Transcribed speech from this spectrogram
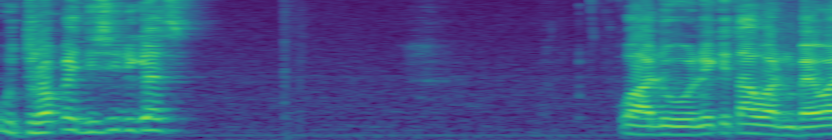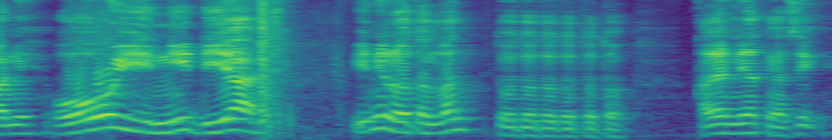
uh dropnya di sini guys. Waduh ini kita one by one nih. Oh ini dia. Ini loh teman-teman. Tuh tuh tuh tuh tuh. Kalian lihat nggak sih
